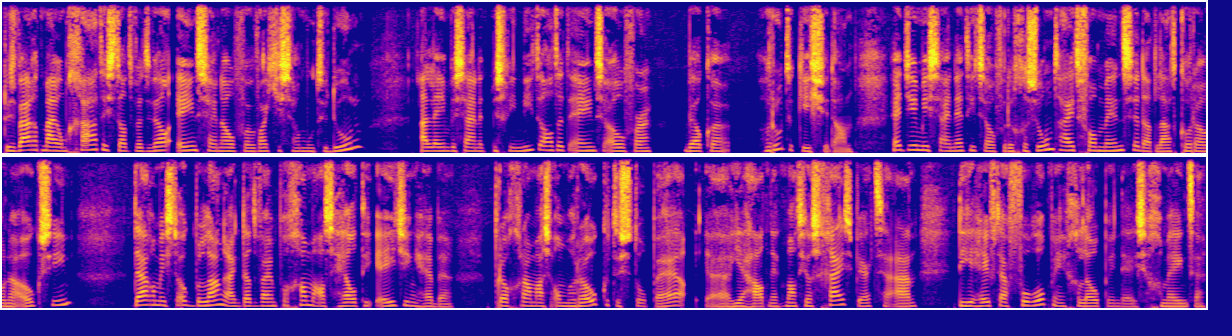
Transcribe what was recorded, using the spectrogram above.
Dus waar het mij om gaat is dat we het wel eens zijn over wat je zou moeten doen. Alleen we zijn het misschien niet altijd eens over welke route kies je dan. Hè, Jimmy zei net iets over de gezondheid van mensen. Dat laat corona ook zien. Daarom is het ook belangrijk dat wij een programma als Healthy Aging hebben. Programma's om roken te stoppen. Hè. Je haalt net Matthias Gijsbertsen aan. Die heeft daar voorop in gelopen in deze gemeente.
